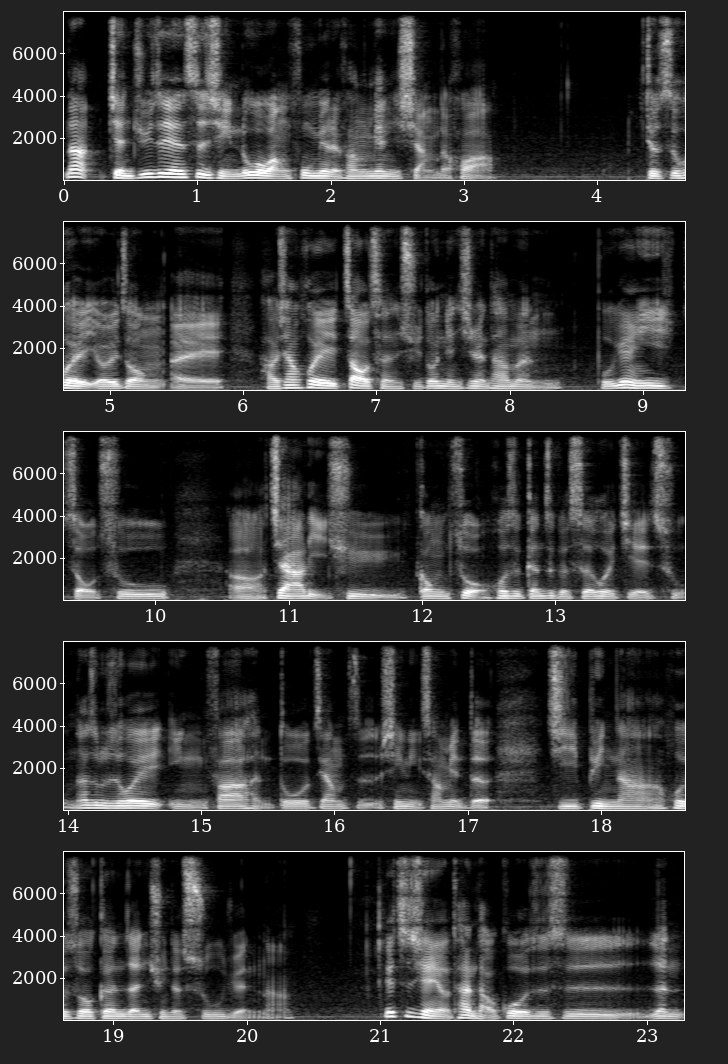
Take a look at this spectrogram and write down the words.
那简居这件事情，如果往负面的方面想的话，就是会有一种诶、好像会造成许多年轻人他们不愿意走出呃家里去工作，或是跟这个社会接触，那是不是会引发很多这样子心理上面的疾病啊，或者说跟人群的疏远啊？因为之前有探讨过，就是人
